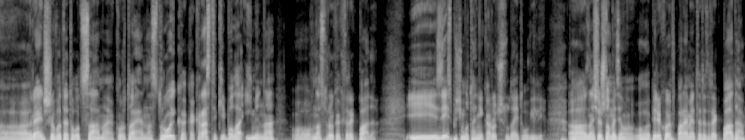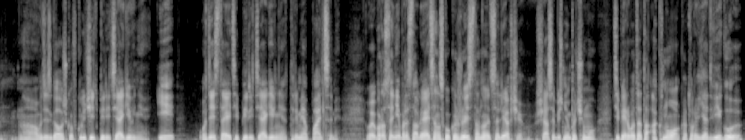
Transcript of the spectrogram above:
Э, раньше вот эта вот самая крутая настройка как раз-таки была именно в настройках трекпада. И здесь почему-то они, короче, сюда это увели. Э, значит, что мы делаем? Переходим в параметры трекпада. Э, вот здесь галочку «Включить перетягивание» и вот здесь ставите перетягивание тремя пальцами. Вы просто не представляете, насколько жизнь становится легче. Сейчас объясню почему. Теперь вот это окно, которое я двигаю,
